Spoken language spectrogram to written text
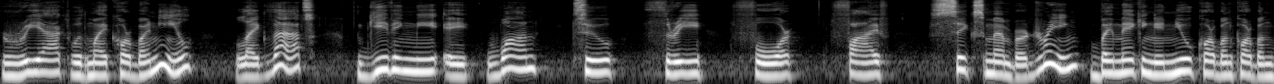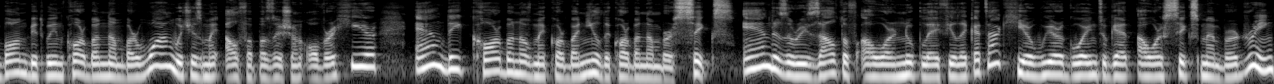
react with my carbonyl like that, giving me a 1, 2, 3, 4, 5, six membered ring by making a new carbon-carbon bond between carbon number 1, which is my alpha position over here, and the carbon of my carbonyl, the carbon number 6. And as a result of our nucleophilic attack here, we are going to get our six-membered ring,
